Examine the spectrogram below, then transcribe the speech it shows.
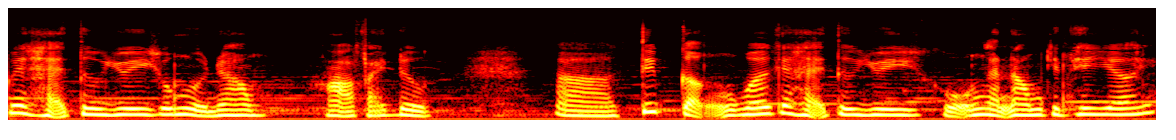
cái hệ tư duy của người nuôi ong họ phải được uh, tiếp cận với cái hệ tư duy của ngành ong trên thế giới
